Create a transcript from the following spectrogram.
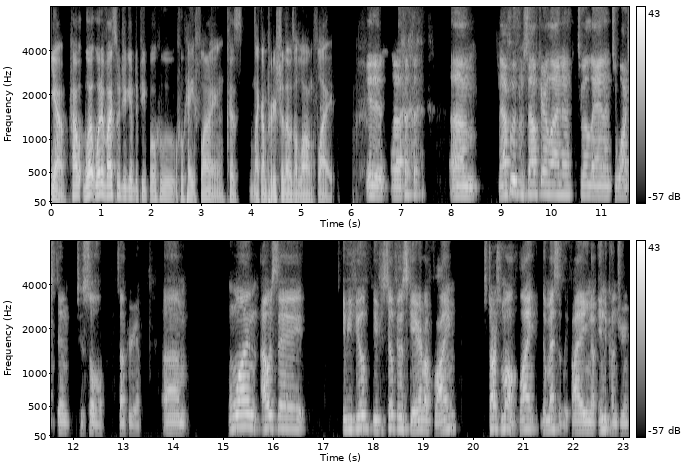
yeah how what what advice would you give to people who who hate flying because like i'm pretty sure that was a long flight it is uh, um now i flew from south carolina to atlanta to washington to seoul south korea um one i would say if you feel if you still feel scared about flying start small fly domestically fly you know in the country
